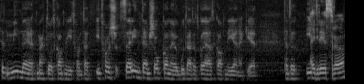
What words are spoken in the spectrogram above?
tehát mindenért meg tudod kapni itthon. Tehát itthon so, szerintem sokkal nagyobb utálatot lehet kapni ilyenekért. Tehát az, itt... Egy részről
